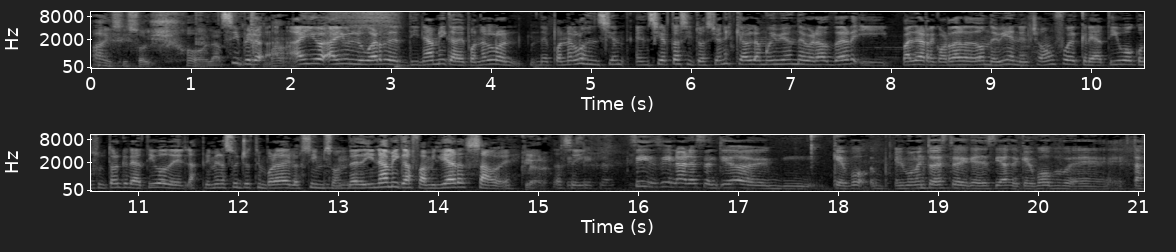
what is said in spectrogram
ay, sí soy yo la Sí, pero puta madre". hay, hay un lugar de dinámica de ponerlo de ponerlos en, cien- en ciertas situaciones que habla muy bien de Brad y vale recordar de dónde viene. El chabón fue creativo, consultor creativo de las primeras ocho temporadas de Los Simpsons. De dinámica familiar sabe. Claro. Así. Sí, sí, claro. Sí, sí, no, en el sentido mm, que Bob- el momento este que decías de que Bob eh, está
